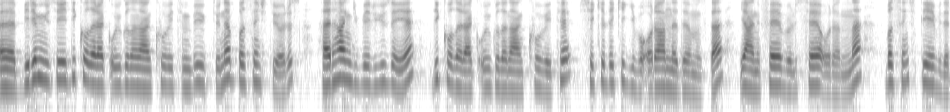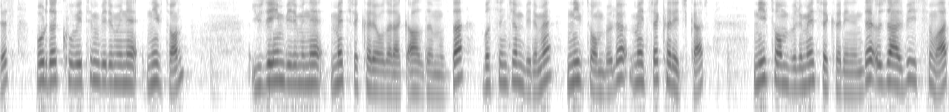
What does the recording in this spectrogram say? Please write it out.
Ee, birim yüzeye dik olarak uygulanan kuvvetin büyüklüğüne basınç diyoruz. Herhangi bir yüzeye dik olarak uygulanan kuvveti şekildeki gibi oranladığımızda yani F bölü S oranına basınç diyebiliriz. Burada kuvvetin birimini Newton, yüzeyin birimini metrekare olarak aldığımızda basıncın birimi Newton bölü metrekare çıkar. Newton bölü metrekarenin de özel bir ismi var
